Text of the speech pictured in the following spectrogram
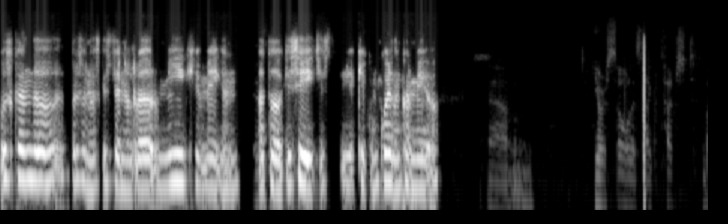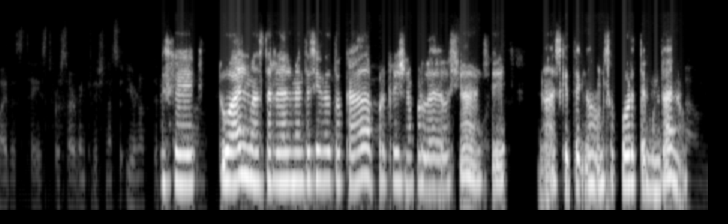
buscando personas que estén alrededor de mí, que me digan a todo que sí, que, que concuerden conmigo. um, Es que tu alma está realmente siendo tocada por Krishna, por la devoción, ¿sí? No es que tenga un soporte mundano. um,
